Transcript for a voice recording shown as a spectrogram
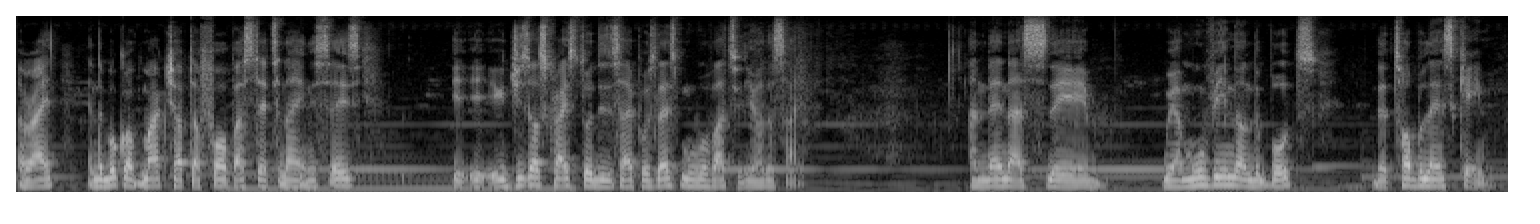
all right? In the book of Mark, chapter 4, verse 39, it says, Jesus Christ told the disciples, let's move over to the other side. And then as they were moving on the boat, the turbulence came.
